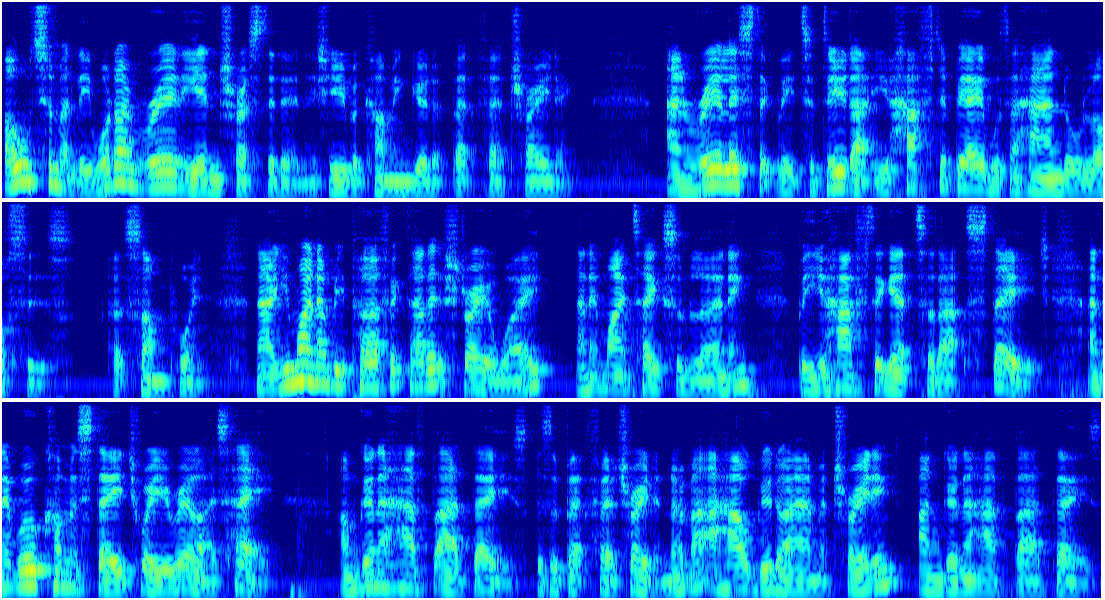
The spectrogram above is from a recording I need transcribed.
ultimately, what I'm really interested in is you becoming good at Betfair trading. And realistically, to do that, you have to be able to handle losses at some point. Now, you might not be perfect at it straight away, and it might take some learning, but you have to get to that stage. And there will come a stage where you realize, hey, I'm going to have bad days as a Betfair trader. No matter how good I am at trading, I'm going to have bad days.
